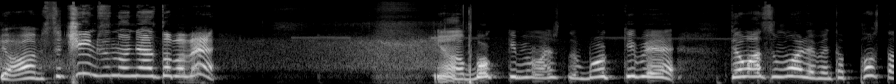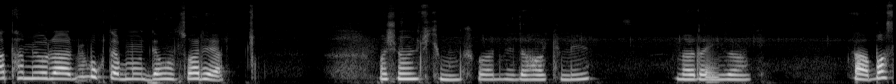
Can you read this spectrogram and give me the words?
Ya abi sıçayım sizin oynayacağınız topa be. Ya bok gibi maçtı bok gibi. Devansım var ya ben ta pas da atamıyorlar. Bir bok da bu devans var ya. Maçın oyuncusu kim olmuş var bizde hakimi. Bunlar da imza. Ya bas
